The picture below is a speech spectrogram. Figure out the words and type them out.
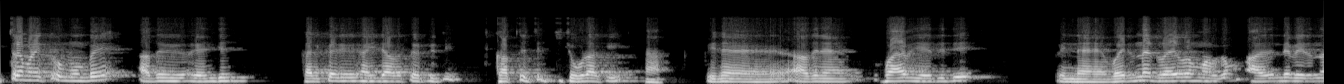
ഇത്ര മണിക്കൂർ മുമ്പേ അത് എഞ്ചിൻ കൽക്കരി അതിന്റെ അകത്ത് ഇട്ടിട്ട് കത്തിച്ചിട്ട് ചൂടാക്കി പിന്നെ അതിനെ ഫയർ ചെയ്തിട്ട് പിന്നെ വരുന്ന ഡ്രൈവർമാർക്കും അതിന്റെ വരുന്ന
